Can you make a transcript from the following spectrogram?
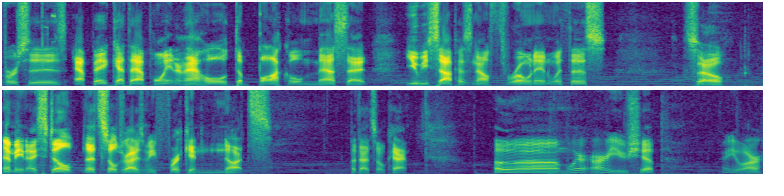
versus Epic at that point, and that whole debacle mess that Ubisoft has now thrown in with this. So, I mean, I still that still drives me freaking nuts, but that's okay. Um, where are you, ship? There you are.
